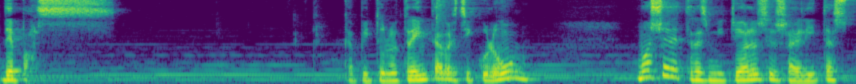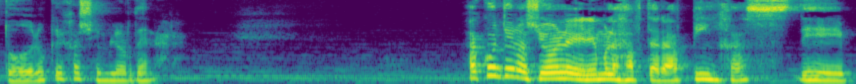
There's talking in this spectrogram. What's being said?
de paz. Capítulo 30, versículo 1. Moshe le transmitió a los israelitas todo lo que Hashem le ordenara. A continuación leeremos la Haftarah Pinjas del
